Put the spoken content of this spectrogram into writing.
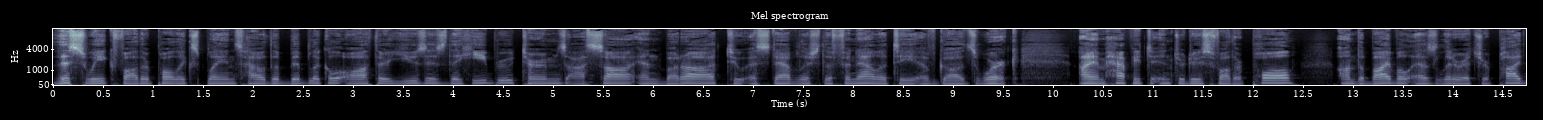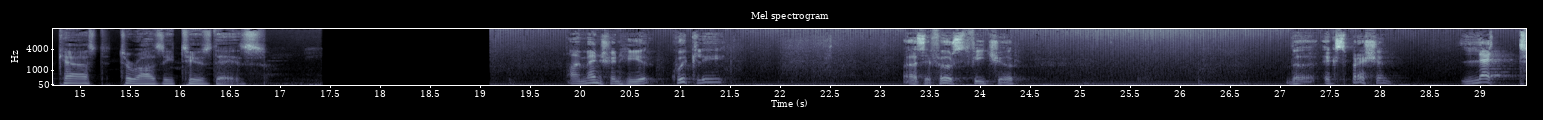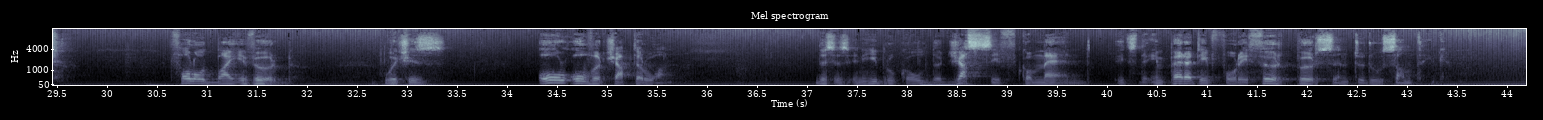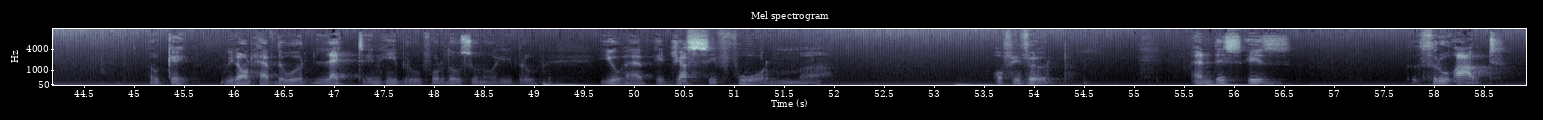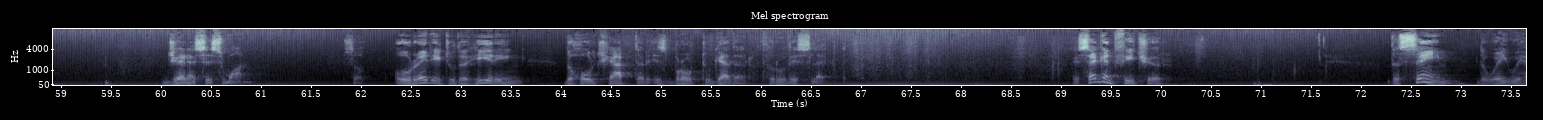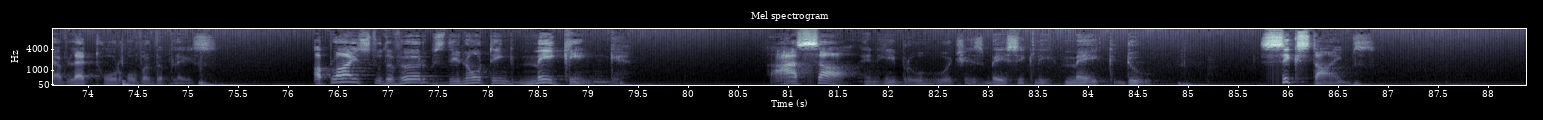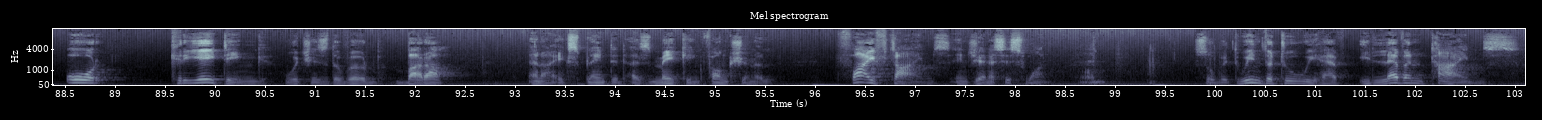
This week, Father Paul explains how the biblical author uses the Hebrew terms asa and bara to establish the finality of God's work. I am happy to introduce Father Paul on the Bible as Literature podcast, Tarazi Tuesdays. I mention here quickly, as a first feature, the expression let followed by a verb, which is all over chapter 1. This is in Hebrew called the jussive command. It's the imperative for a third person to do something. Okay? We don't have the word let in Hebrew for those who know Hebrew. You have a jussive form uh, of a verb. And this is throughout Genesis 1. So, already to the hearing, the whole chapter is brought together through this let. A second feature, the same, the way we have let all over the place, applies to the verbs denoting making. Asa in Hebrew, which is basically make, do, six times, or creating, which is the verb bara, and I explained it as making functional, five times in Genesis 1. So between the two, we have 11 times.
